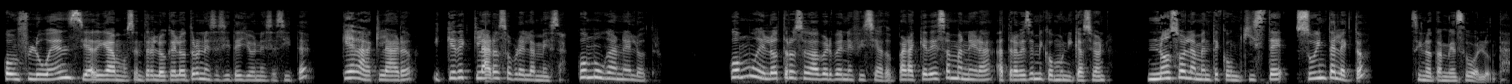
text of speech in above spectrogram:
confluencia, digamos, entre lo que el otro necesita y yo necesita, queda claro y quede claro sobre la mesa cómo gana el otro, cómo el otro se va a ver beneficiado, para que de esa manera, a través de mi comunicación, no solamente conquiste su intelecto, sino también su voluntad.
